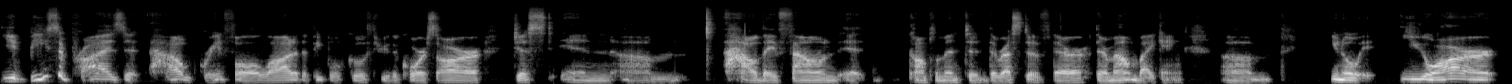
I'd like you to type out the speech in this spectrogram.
you'd be surprised at how grateful a lot of the people who go through the course are just in um, how they found it complemented the rest of their their mountain biking. Um, you know, you are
